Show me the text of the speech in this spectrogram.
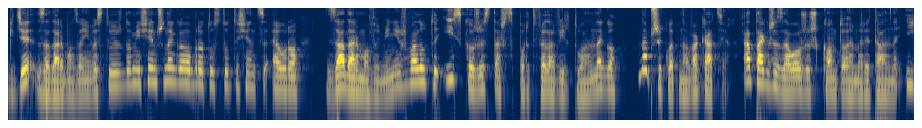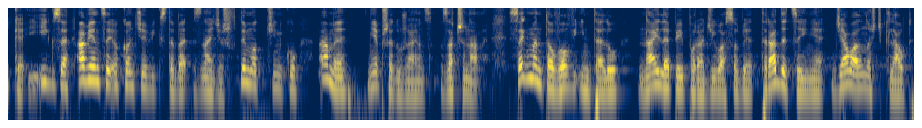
gdzie za darmo zainwestujesz do miesięcznego obrotu 100 tysięcy euro, za darmo wymienisz waluty i skorzystasz z portfela wirtualnego na przykład na wakacjach, a także założysz konto emerytalne IKE i IGZE, a więcej o koncie w XTB znajdziesz w tym odcinku, a my, nie przedłużając, zaczynamy. Segmentowo w Intelu najlepiej poradziła sobie tradycyjnie działalność Cloud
